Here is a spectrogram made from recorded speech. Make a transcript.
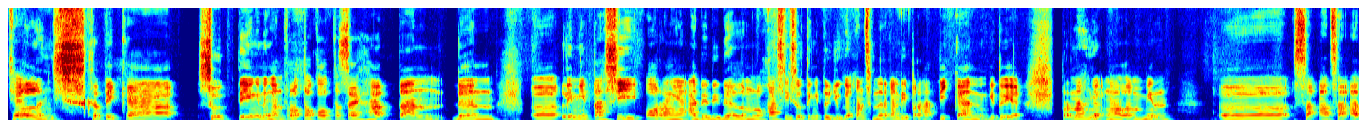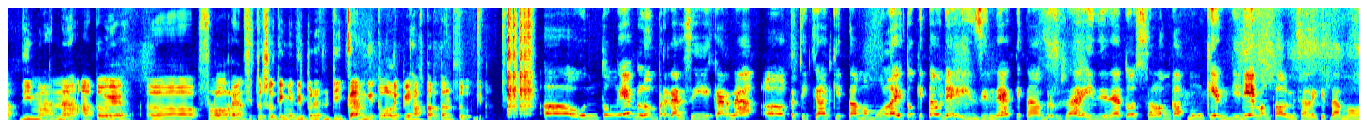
challenge ketika syuting dengan protokol kesehatan dan eh, limitasi orang yang ada di dalam lokasi syuting itu juga kan sebenarnya kan diperhatikan gitu ya. Pernah nggak ngalamin eh, saat-saat di mana atau ya eh, Florence itu syutingnya diberhentikan gitu oleh pihak tertentu gitu? Eh, untungnya belum pernah sih karena eh, ketika kita memulai tuh kita udah izinnya kita berusaha izinnya tuh selengkap mungkin jadi emang kalau misalnya kita mau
